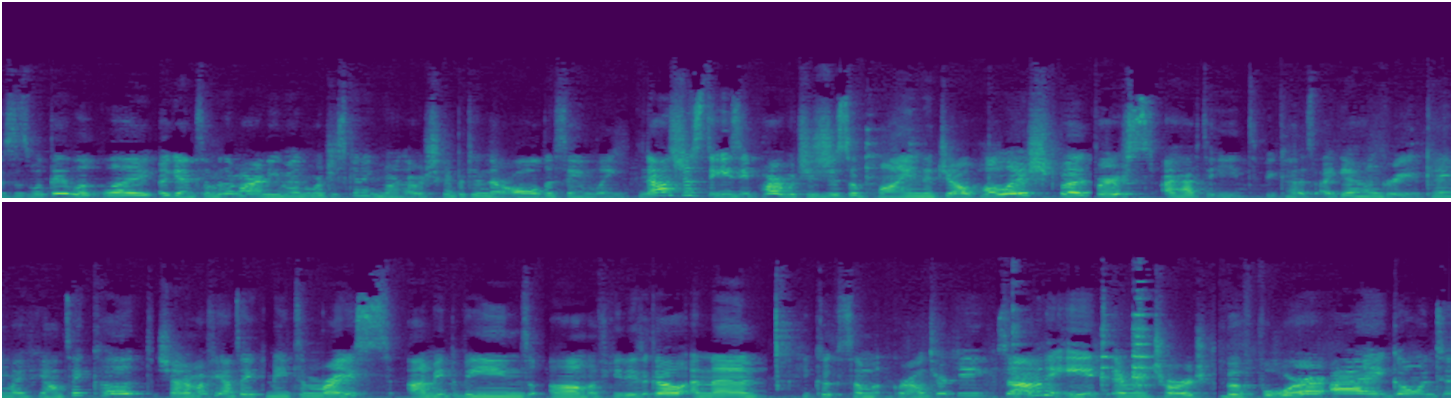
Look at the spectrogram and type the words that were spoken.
This is what they look like. Again, some of them aren't even. We're just gonna ignore that. We're just gonna pretend they're all the same length. Now it's just the easy part, which is just applying the gel polish. But first, I have to eat because I get hungry. Okay, my fiance cooked. Shout out my fiance. Made some rice. I made the beans um, a few days ago. And then he cooked some ground turkey. So I'm gonna eat and recharge before I go into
